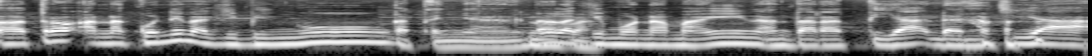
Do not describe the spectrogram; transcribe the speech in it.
Eh, Tro anakku ini lagi bingung katanya. Gue lagi mau namain antara Tia dan Cia.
